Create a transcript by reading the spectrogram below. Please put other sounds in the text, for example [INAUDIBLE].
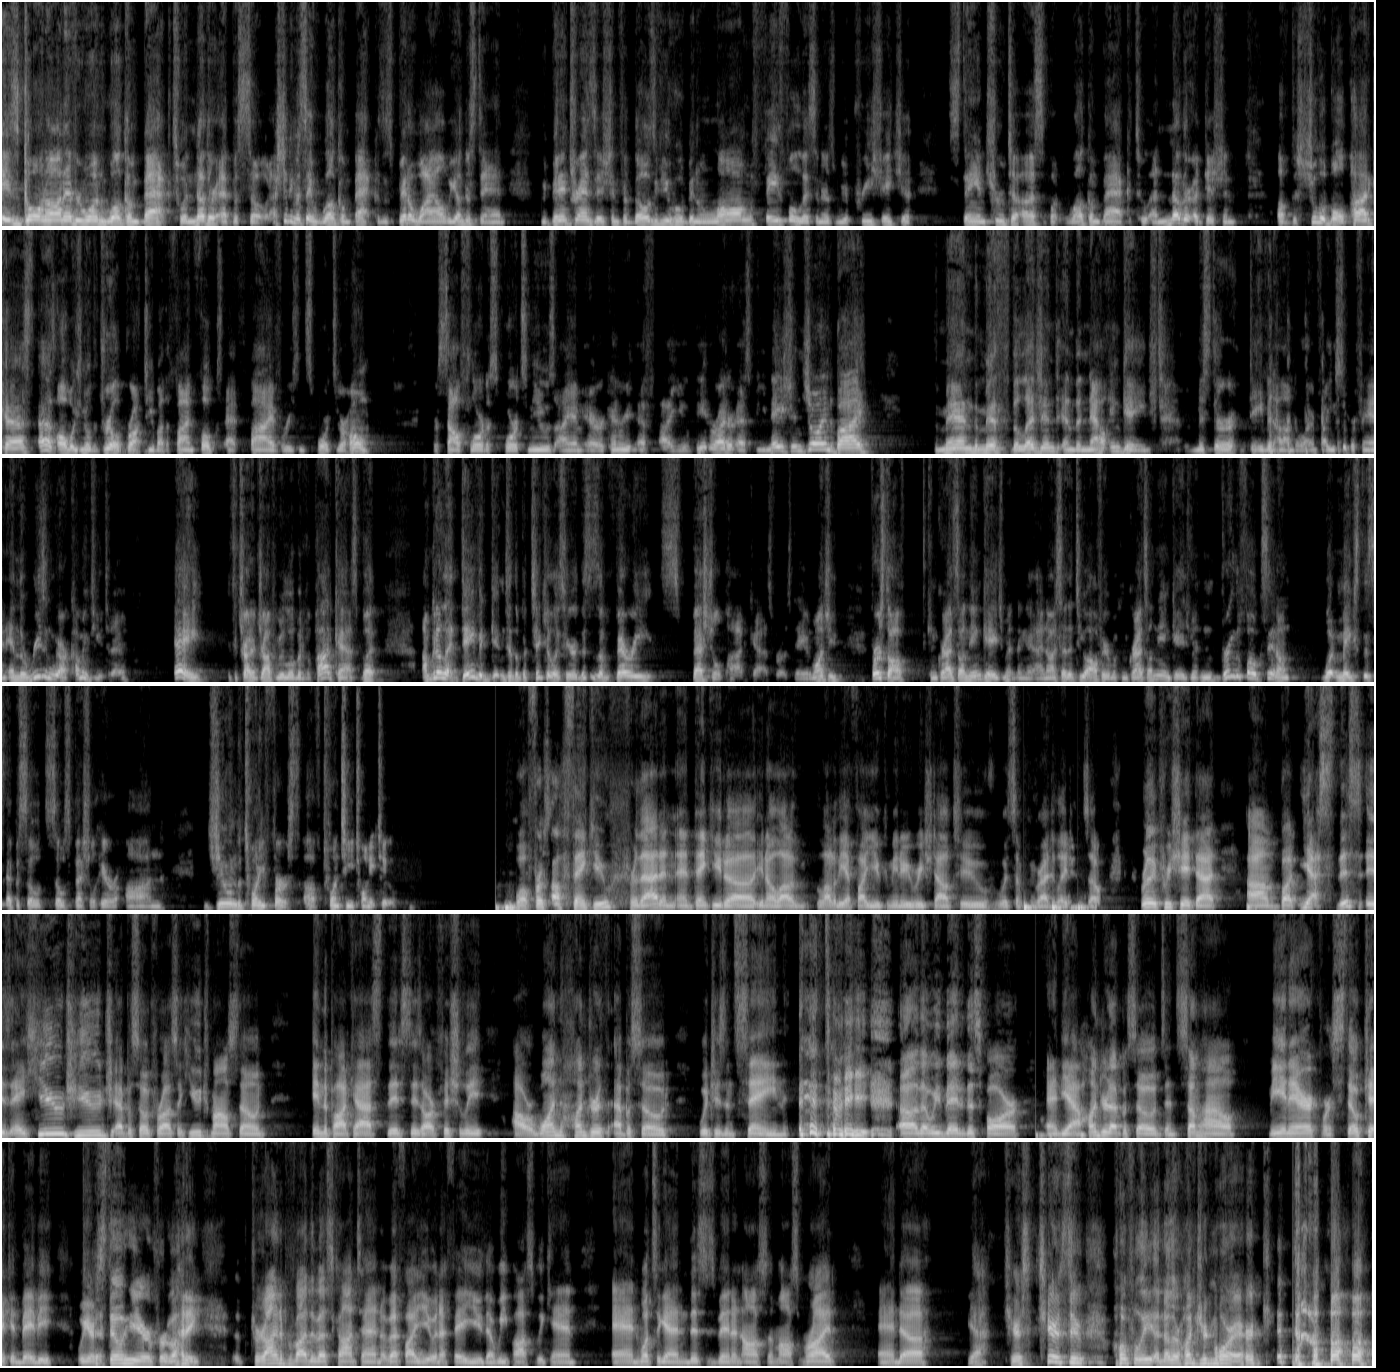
Is going on, everyone? Welcome back to another episode. I shouldn't even say welcome back because it's been a while. We understand. We've been in transition. For those of you who have been long, faithful listeners, we appreciate you staying true to us. But welcome back to another edition of the Shula Bowl podcast. As always, you know the drill brought to you by the fine folks at Five Reasons Sports, your home for South Florida sports news. I am Eric Henry, FIU beat writer, SB Nation, joined by the man, the myth, the legend, and the now engaged Mr. David Hondel, our FIU super fan. And the reason we are coming to you today, A, is to try to drop you a little bit of a podcast, but I'm going to let David get into the particulars here. This is a very special podcast for us, David. Why don't you, first off, congrats on the engagement. And I know I said it to you off here, but congrats on the engagement and bring the folks in on what makes this episode so special here on June the 21st of 2022. Well, first off, thank you for that, and and thank you to you know a lot of a lot of the FIU community reached out to with some congratulations. So really appreciate that. Um, but yes, this is a huge, huge episode for us, a huge milestone in the podcast. This is our officially our 100th episode, which is insane [LAUGHS] to me uh, that we made it this far. And yeah, 100 episodes, and somehow me and Eric we're still kicking, baby. We are still here [LAUGHS] providing, trying to provide the best content of FIU and FAU that we possibly can. And once again, this has been an awesome, awesome ride. And uh, yeah, cheers, [LAUGHS] cheers to hopefully another hundred more, Eric. [LAUGHS] uh,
